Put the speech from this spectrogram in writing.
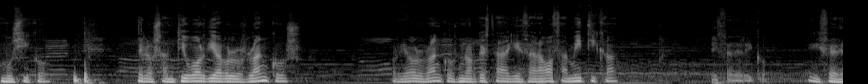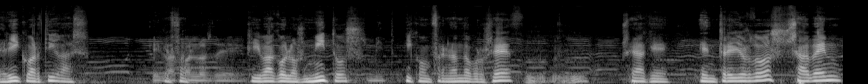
Músico de los antiguos Diablos Blancos. Los Diablos Blancos, una orquesta de aquí de Zaragoza mítica. Y Federico, Y Federico Artigas, que iba Que fue- con los de que iba con los mitos y con Fernando Broset. Ujú. O sea que entre ellos dos saben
